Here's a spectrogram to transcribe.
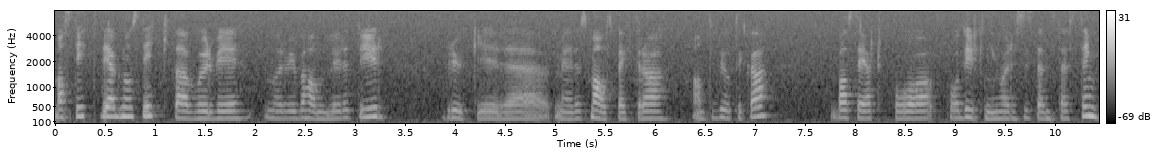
mastittdiagnostikk, der hvor vi når vi behandler et dyr, bruker eh, mer smalspektra antibiotika basert på, på, dyrkning og resistenstesting.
